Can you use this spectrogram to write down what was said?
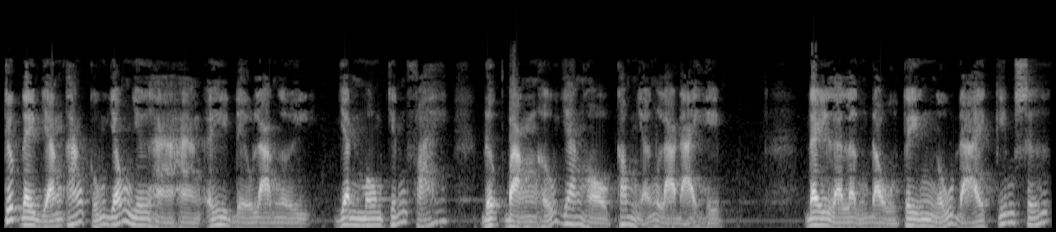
Trước đây Vạn Thắng cũng giống như Hà Hàng Y đều là người danh môn chính phái, được bằng hữu giang hồ công nhận là đại hiệp. Đây là lần đầu tiên ngũ đại kiếm sứ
